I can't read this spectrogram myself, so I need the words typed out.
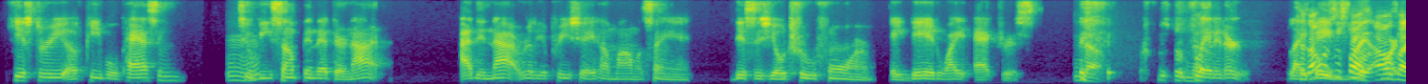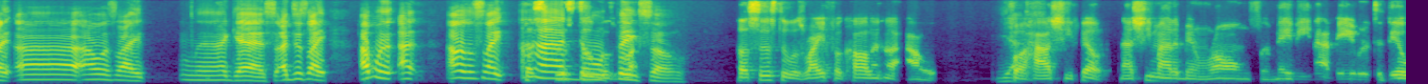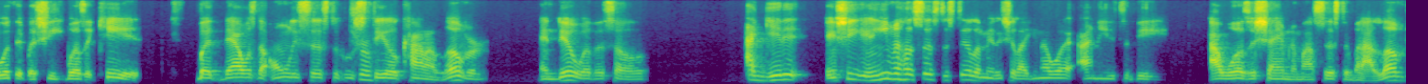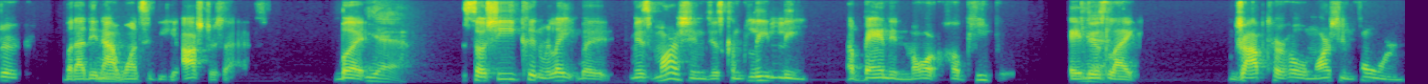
history of people passing to hmm be something that they're not. I did not really appreciate her mama saying, this is your true form, a dead white actress. No. Who's from no. planet Earth. Like I was just like, I was like, uh, I was like, nah, I guess. I just like, I was, I, I was just like, I don't think right. so. Her sister was right for calling her out yes. for how she felt. Now she might have been wrong for maybe not being able to deal with it, but she was a kid. But that was the only sister who True. still kind of love her and deal with her. So I get it. And she and even her sister still admitted she like, you know what? I needed to be, I was ashamed of my sister, but I loved her, but I did mm. not want to be ostracized. But yeah. So she couldn't relate, but Miss Martian just completely abandoned more her people and yeah. just like dropped her whole Martian form.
